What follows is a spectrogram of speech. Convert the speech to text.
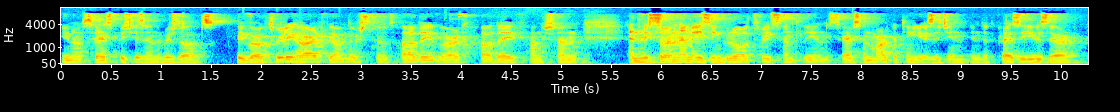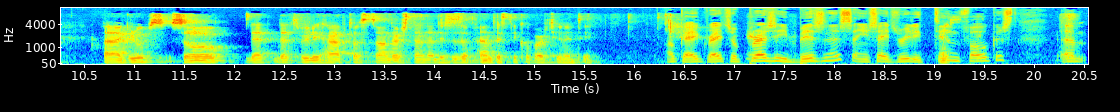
you know, sales pitches and results. We worked really hard. We understood how they work, how they function, and we saw an amazing growth recently in sales and marketing usage in, in the Prezi user uh, groups. So that that really helped us to understand that this is a fantastic opportunity. Okay, great. So Prezi business, and you say it's really team focused. Um,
